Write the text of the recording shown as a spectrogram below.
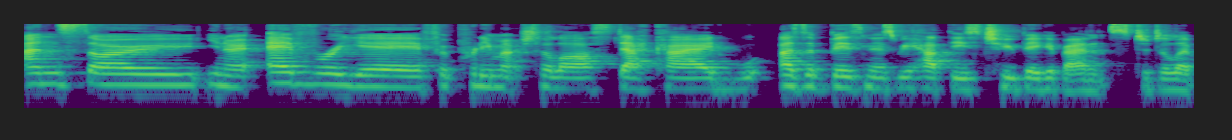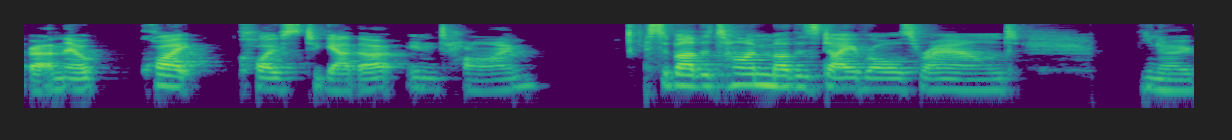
And so, you know, every year for pretty much the last decade, as a business, we had these two big events to deliver, and they were quite close together in time. So by the time Mother's Day rolls around, you know,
